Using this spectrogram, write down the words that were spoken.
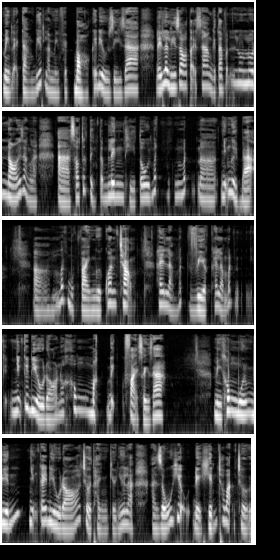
Mình lại càng biết là mình phải bỏ cái điều gì ra. Đấy là lý do tại sao người ta vẫn luôn luôn nói rằng là à sau thức tỉnh tâm linh thì tôi mất mất uh, những người bạn uh, mất một vài người quan trọng hay là mất việc hay là mất những cái điều đó nó không mặc định phải xảy ra mình không muốn biến những cái điều đó trở thành kiểu như là à, dấu hiệu để khiến cho bạn trở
